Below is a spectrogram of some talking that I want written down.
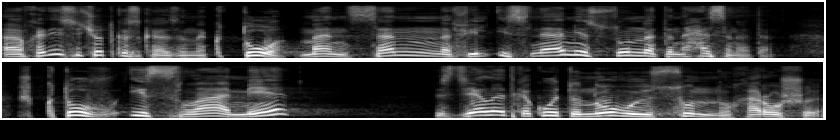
А в хадисе четко сказано, кто ман санна фил исламе суннатан хасанатан. Кто в исламе сделает какую-то новую сунну, хорошую.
